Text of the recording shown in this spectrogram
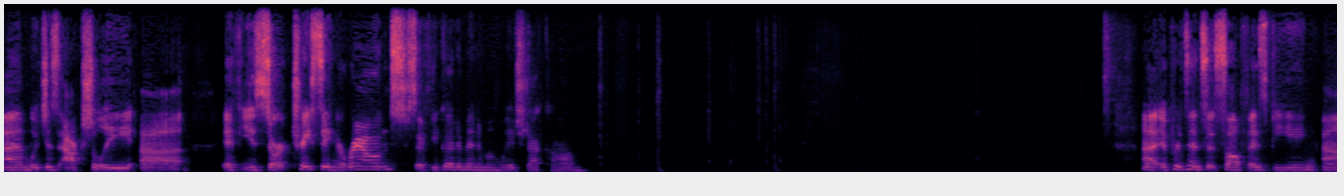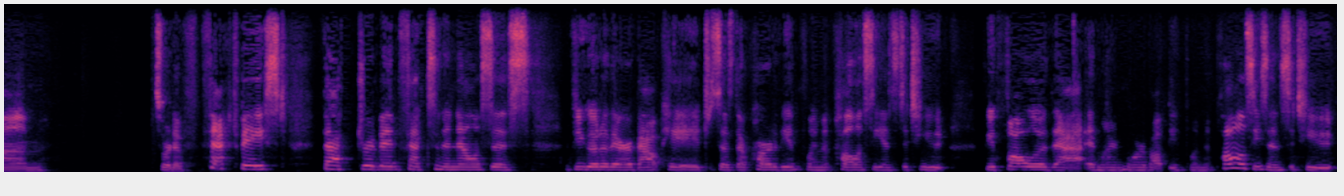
um, which is actually uh, if you start tracing around, so if you go to minimumwage.com, Uh, it presents itself as being um, sort of fact-based, fact-driven, facts and analysis. If you go to their about page, it says they're part of the Employment Policy Institute. If you follow that and learn more about the Employment Policies Institute,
